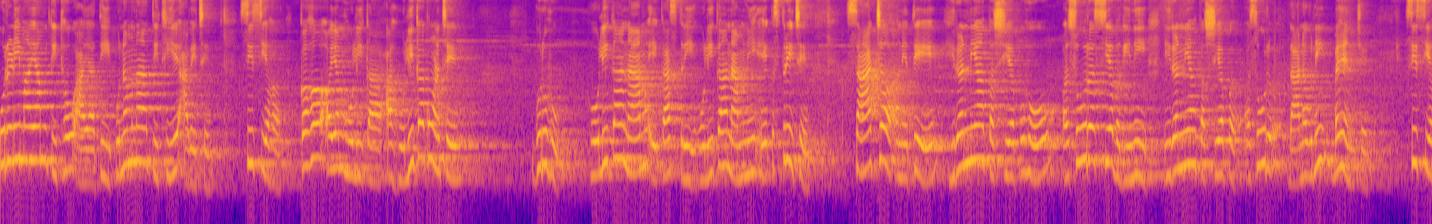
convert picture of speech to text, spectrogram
પૂર્ણિમાયામ તિથૌ આયાતિ, પૂનમના તિથિએ આવે છે. શિષ્ય, કહ અયમ હોલિકા, આ હોલિકા કોણ છે? ગુરુ હોલિકા નામ એકા સ્ત્રી, હોલિકા નામની એક સ્ત્રી છે. સાચ અને તે હિરણ્ય કશ્યપ અસુરસ્ય ભગિની હિરણ્ય કશ્યપ અસુર દાનવની બહેન છે. શિષ્ય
